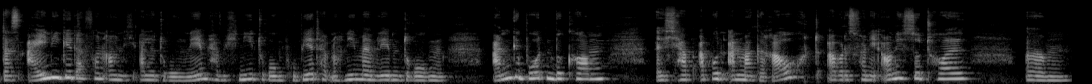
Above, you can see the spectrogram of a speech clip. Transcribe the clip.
dass einige davon auch nicht alle Drogen nehmen, habe ich nie Drogen probiert, habe noch nie in meinem Leben Drogen angeboten bekommen. Ich habe ab und an mal geraucht, aber das fand ich auch nicht so toll. Ähm,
